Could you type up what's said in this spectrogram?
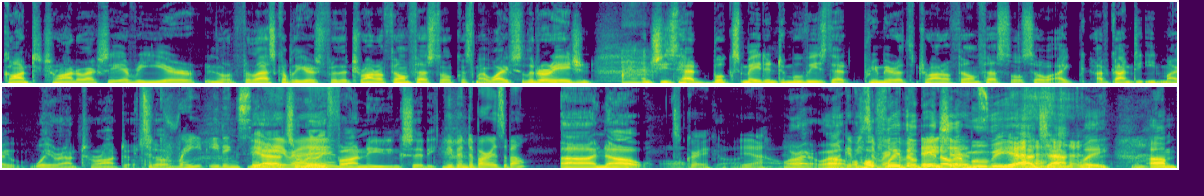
gone to Toronto actually every year you know, for the last couple of years for the Toronto Film Festival because my wife's a literary agent Ah. and she's had books made into movies that premiere at the Toronto Film Festival. So I I've gotten to eat my way around Toronto. It's so a great eating city, yeah, it's right? a really fun eating city. Have you been to Bar Isabel? Uh, no. It's great. yeah. All right. Well, give you some hopefully there'll be another movie. Yeah, Yeah. exactly. um,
